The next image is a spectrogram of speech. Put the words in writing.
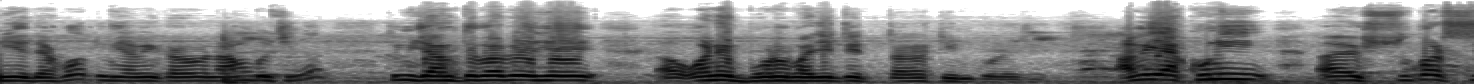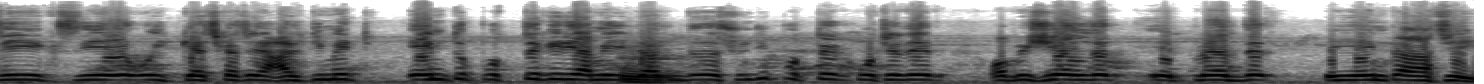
নিয়ে দেখো তুমি আমি কারোর নাম বলছি না তুমি জানতে পারবে যে অনেক বড় বাজেটের তারা টিম করেছে। আমি এখনই সুপার সিক্স ইয়ে ওই ক্যাচ ক্যাচের আলটিমেট এম তো প্রত্যেকেরই আমি যাদের শুনছি প্রত্যেক কোচেদের অফিসিয়ালদের প্লেয়ারদের এই এইমটা আছেই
